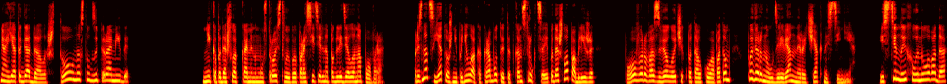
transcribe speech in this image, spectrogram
А я-то гадала, что у нас тут за пирамиды. Ника подошла к каменному устройству и вопросительно поглядела на повара. Признаться, я тоже не поняла, как работает эта конструкция, и подошла поближе. Повар возвел очи к потолку, а потом повернул деревянный рычаг на стене. Из стены хлынула вода.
